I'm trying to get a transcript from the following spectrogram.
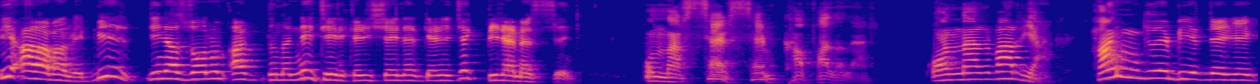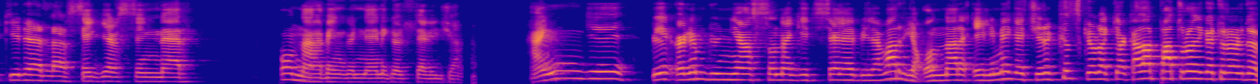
Bir araban ve bir dinozorun aklına ne tehlikeli şeyler gelecek bilemezsin. Bunlar sersem kafalılar. Onlar var ya hangi bir deliğe girerlerse girsinler. Onlara ben günlerini göstereceğim. Hangi bir ölüm dünyasına gitseler bile var ya onları elime geçirir kıskıvrak yakalar patrona götürürdüm.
